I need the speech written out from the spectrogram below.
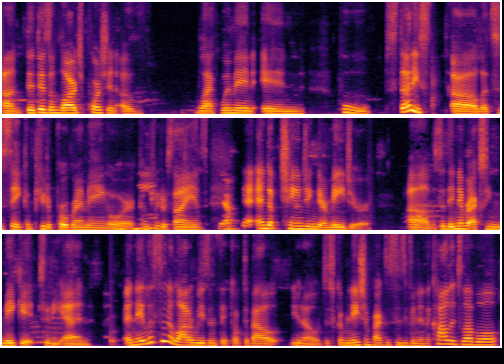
um, that there's a large portion of black women in who studies uh, let's just say computer programming or mm-hmm. computer science yep. that end up changing their major um, so they never actually make it to the end and they listed a lot of reasons they talked about you know discrimination practices even in the college level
